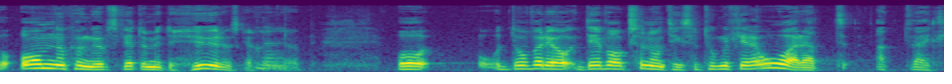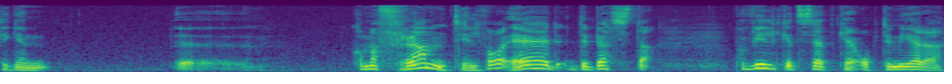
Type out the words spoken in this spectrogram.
Och om de sjunger upp så vet de inte hur de ska sjunga Nej. upp. Och, och då var det, det var också någonting som tog mig flera år att, att verkligen eh, komma fram till vad är det bästa? På vilket sätt kan jag optimera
